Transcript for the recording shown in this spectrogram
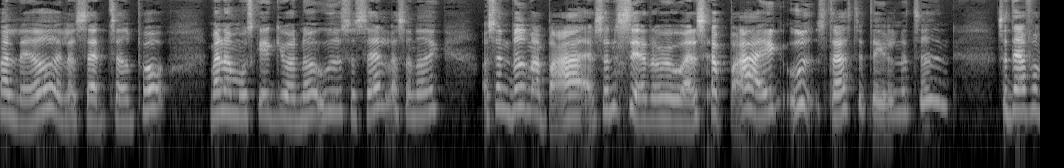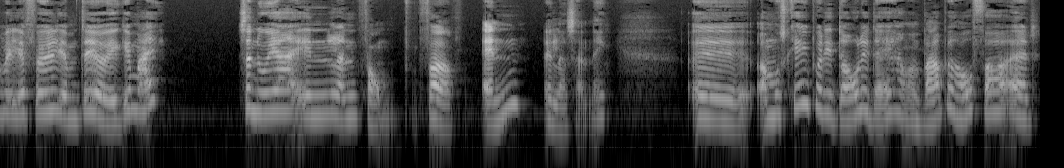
har lavet, eller sat taget på. Man har måske gjort noget ud af sig selv, og sådan noget, ikke? Og sådan ved man bare, at sådan ser du jo altså bare ikke ud størstedelen af tiden. Så derfor vil jeg føle, jamen det er jo ikke mig. Så nu er jeg en eller anden form for anden, eller sådan, ikke? Øh, og måske på de dårlige dage har man bare behov for at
